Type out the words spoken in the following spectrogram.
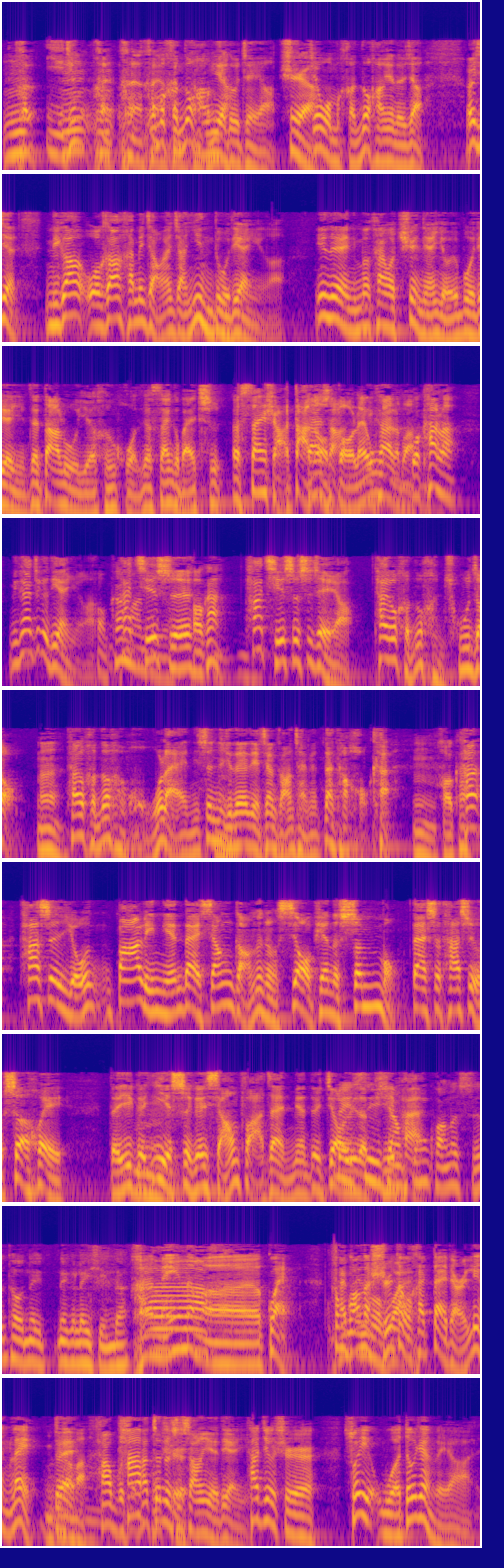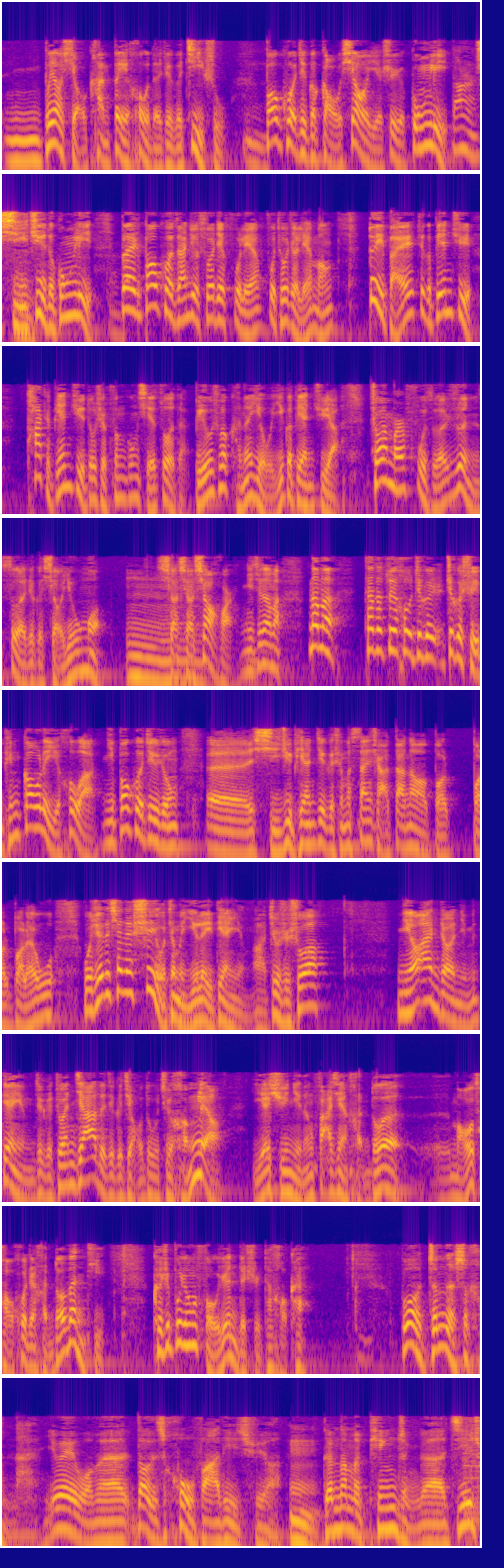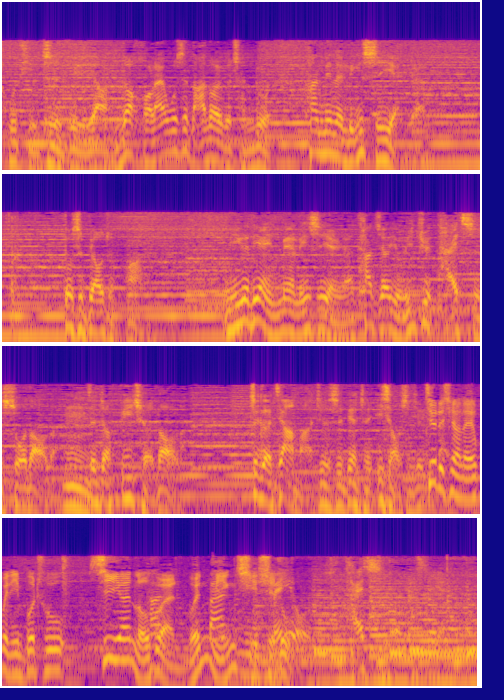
很已经很很很。我们很多行业都这样。是啊。就我们很多行业都这样，而且你刚我刚刚还没讲完，讲印度电影啊，印度电影你有没有看过？去年有一部电影在大陆也很火的，叫《三个白痴》。呃，三傻大闹宝莱坞。你看了吧？我看了。你看这个电影啊，好看它其实好看。它其实是这样，它有很多很粗糙，嗯，它有很多很胡来，你甚至觉得有点像港产片，但它好看，嗯，好看。它它是由八零年代香港那种笑片的生猛，但是它是有社会的一个意识跟想法在里面，对教育的批判。疯狂的石头那那个类型的，还没那么怪。疯狂的石头还带点另类，你知道吗？他不是，它真的是商业电影。他就是。所以，我都认为啊，你不要小看背后的这个技术，包括这个搞笑也是功力，当然，喜剧的功力，包包括咱就说这复联、复仇者联盟对白，这个编剧，他这编剧都是分工协作的。比如说，可能有一个编剧啊，专门负责润色这个小幽默，嗯，小小笑话，你知道吗？那么他的最后这个这个水平高了以后啊，你包括这种呃喜剧片，这个什么三傻大闹宝宝宝莱坞，我觉得现在是有这么一类电影啊，就是说。你要按照你们电影这个专家的这个角度去衡量，也许你能发现很多呃茅草或者很多问题，可是不容否认的是它好看。不过真的是很难，因为我们到底是后发地区啊，嗯，跟他们拼整个基础体制不一样。你知道好莱坞是达到一个程度，它里面的临时演员都是标准化的。你一个电影里面临时演员，他只要有一句台词说到了，嗯，这叫 feature 到了，这个价码就是变成一小时就。接着下来为您播出《西安楼冠文明启示录》。没有台词的临时演员。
